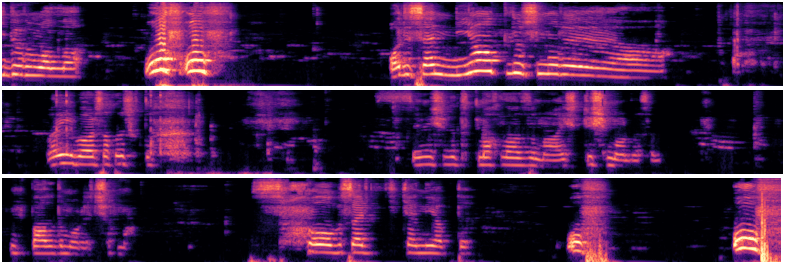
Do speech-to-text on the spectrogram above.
Gidiyordum valla. Of of! Hadi sen niye atlıyorsun oraya ya? Ay bağırsakları çıktı. Seni şurada tutmak lazım ha. Hiç düşme oradasın. Bağladım oraya çıkma. O bu sefer kendi yaptı. Of. Of.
